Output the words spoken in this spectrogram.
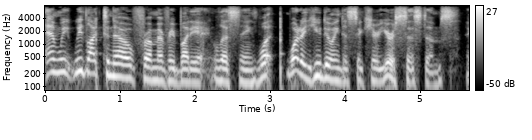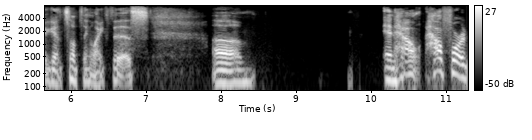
And we, we'd like to know from everybody listening what, what are you doing to secure your systems against something like this? Um, and how, how far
